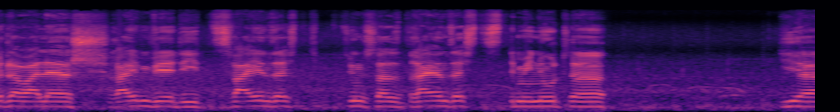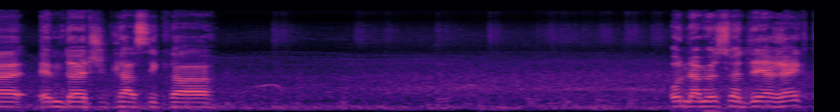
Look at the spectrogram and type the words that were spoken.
Mittlerweile schreiben wir die 62 bzw. 63. Minute hier im deutschen Klassiker. Und da müssen wir direkt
